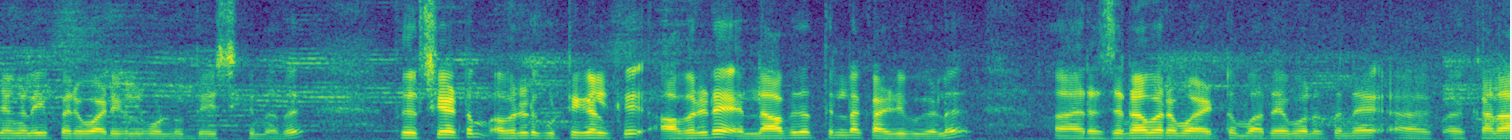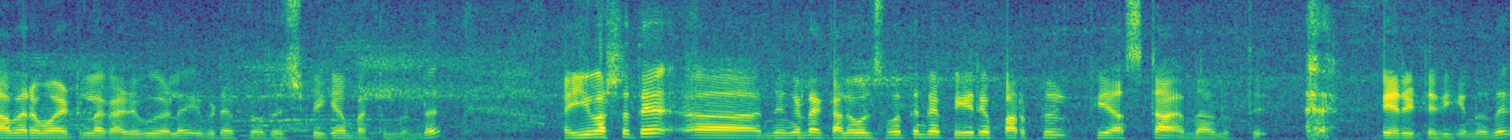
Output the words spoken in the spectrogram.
ഞങ്ങൾ ഈ പരിപാടികൾ കൊണ്ട് ഉദ്ദേശിക്കുന്നത്. തീർച്ചയായിട്ടും അവരുടെ കുട്ടികൾക്ക് അവരുടെ എല്ലാവിധത്തിലുള്ള കഴിവുകൾ രചനാപരമായിട്ടും അതേപോലെ തന്നെ കലാപരമായിട്ടുള്ള കഴിവുകൾ ഇവിടെ പ്രദർശിപ്പിക്കാൻ പറ്റുന്നുണ്ട്. ഈ വർഷത്തെ ഞങ്ങളുടെ കലോത്സവത്തിന്റെ പേര് പർപ്പിൾ ഫിയാസ്റ്റ എന്നാണ് പേരിട്ടിരിക്കുന്നത്.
